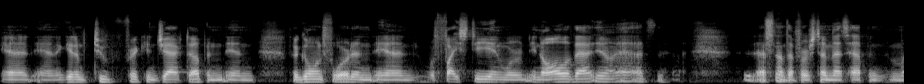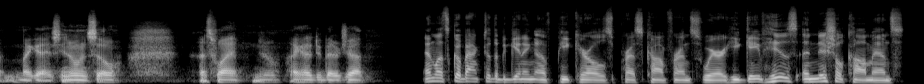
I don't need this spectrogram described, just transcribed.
and and get them too freaking jacked up, and, and they're going for it, and, and we're feisty, and we're you know all of that, you know, yeah, that's that's not the first time that's happened, my, my guys, you know, and so that's why you know I got to do a better job. And let's go back to the beginning of Pete Carroll's press conference where he gave his initial comments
